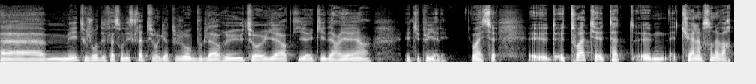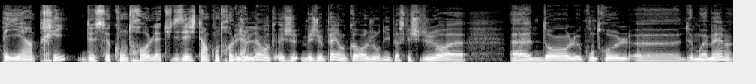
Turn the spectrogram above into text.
Euh, mais toujours de façon discrète. Tu regardes toujours au bout de la rue, tu regardes qui, qui est derrière, et tu peux y aller. Ouais, ce- euh, toi, tu, t'as- euh, tu as l'impression d'avoir payé un prix de ce contrôle. Tu disais, j'étais en contrôle. Mais je, l'ai permanent. en- je- mais je paye encore aujourd'hui parce que je suis toujours euh, dans le contrôle de moi-même.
